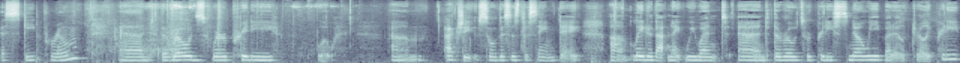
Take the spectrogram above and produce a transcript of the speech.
escape room, and the roads were pretty, whoa, um, actually, so this is the same day. Um, later that night we went and the roads were pretty snowy, but it looked really pretty.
